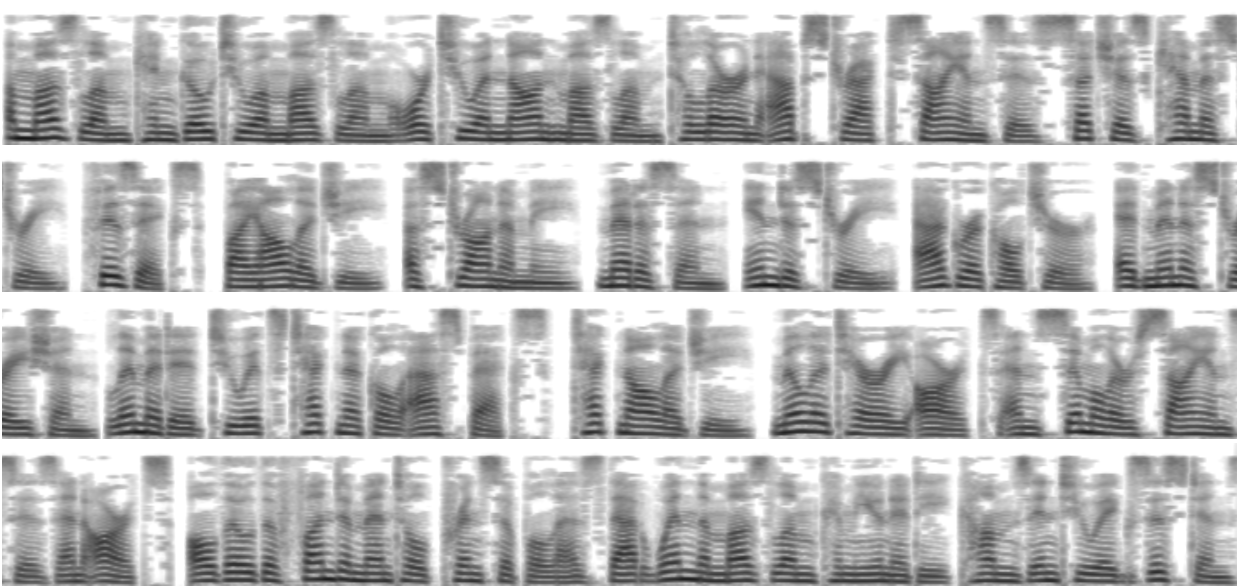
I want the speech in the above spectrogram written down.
A Muslim can go to a Muslim or to a non-Muslim to learn abstract sciences such as chemistry, physics, biology, astronomy, medicine, industry, agriculture, administration limited to its technical aspects, technology, military arts and similar sciences and arts, although the fundamental principle is that when the Muslim community comes into existence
